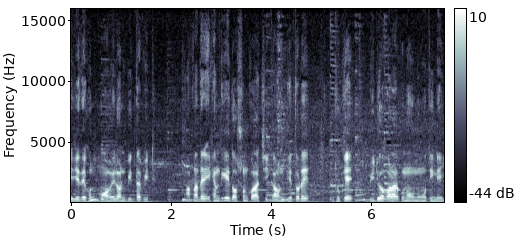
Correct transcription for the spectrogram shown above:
এই যে দেখুন, মহামিলন বিদ্যাপীঠ। আপনাদের এখান থেকেই দর্শন করাচ্ছি, কারণ ভেতরে ঢুকে ভিডিও করার কোনো অনুমতি নেই।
